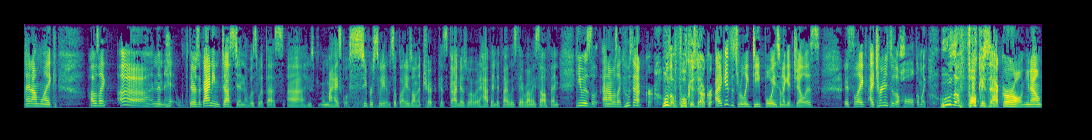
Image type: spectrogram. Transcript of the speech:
and I'm like, I was like, uh, and then there's a guy named Dustin that was with us, uh, who's in my high school. Super sweet. I'm so glad he was on the trip because God knows what would have happened if I was there by myself. And he was, and I was like, "Who's that girl? Who the fuck is that girl?" I get this really deep voice when I get jealous. It's like I turn into the Hulk. I'm like, "Who the fuck is that girl?" You know.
